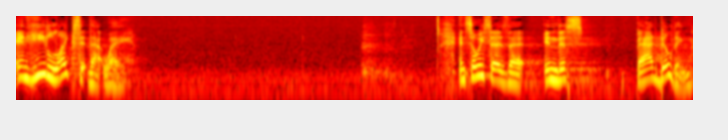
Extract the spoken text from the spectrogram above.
And he likes it that way. And so he says that in this bad building,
